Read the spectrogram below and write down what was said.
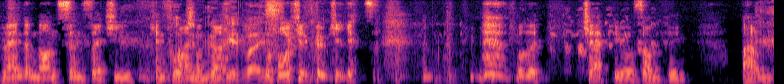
random nonsense that you can fortune find on cookie the, advice. the fortune cookie yes. or the chappy or something um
